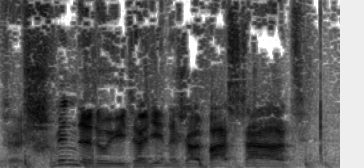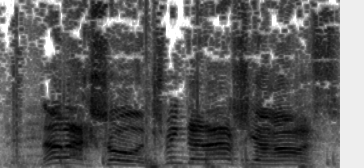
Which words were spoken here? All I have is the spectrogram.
Verschwinde, du italienischer Bastard! Na mach schon! Schwing deinen Arsch hier raus!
